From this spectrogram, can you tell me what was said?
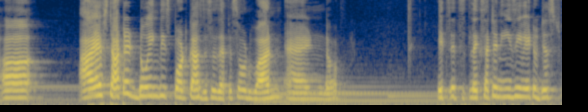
Uh, I have started doing these podcasts. This is episode one, and uh, it's it's like such an easy way to just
